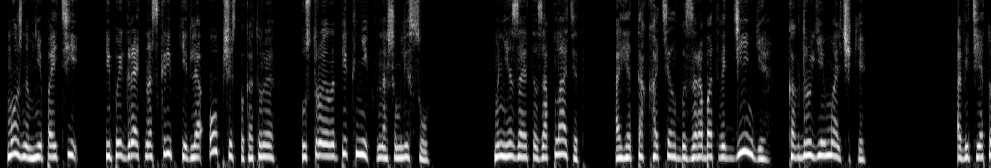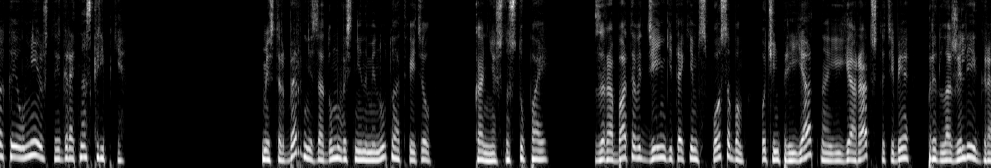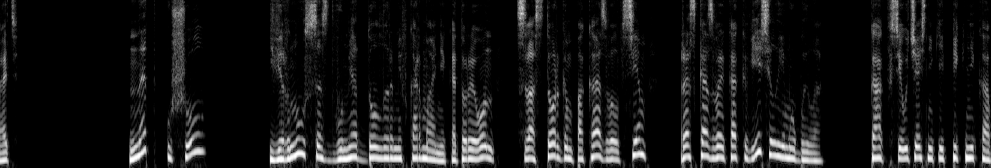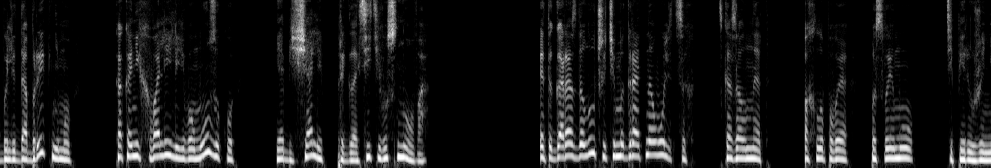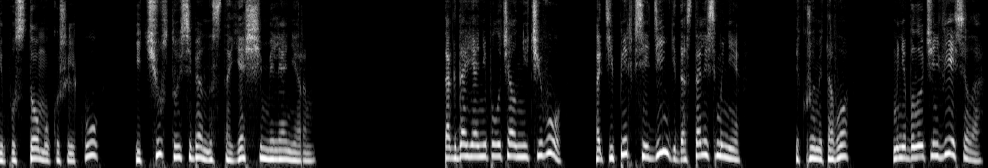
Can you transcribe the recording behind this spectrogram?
«Можно мне пойти и поиграть на скрипке для общества, которое устроило пикник в нашем лесу? Мне за это заплатят, а я так хотел бы зарабатывать деньги, как другие мальчики. А ведь я только и умею, что играть на скрипке». Мистер Берр, не задумываясь ни на минуту, ответил, «Конечно, ступай. Зарабатывать деньги таким способом очень приятно, и я рад, что тебе предложили играть». Нед ушел и вернулся с двумя долларами в кармане, которые он с восторгом показывал всем, рассказывая, как весело ему было, как все участники пикника были добры к нему, как они хвалили его музыку и обещали пригласить его снова. «Это гораздо лучше, чем играть на улицах», сказал Нед, похлопывая по своему теперь уже не пустому кошельку и чувствуя себя настоящим миллионером. Тогда я не получал ничего, а теперь все деньги достались мне. И кроме того, мне было очень весело.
